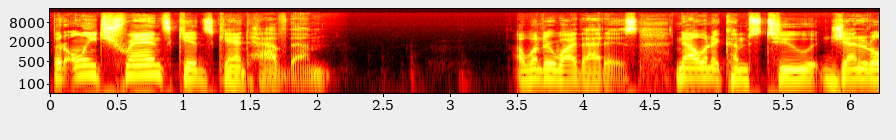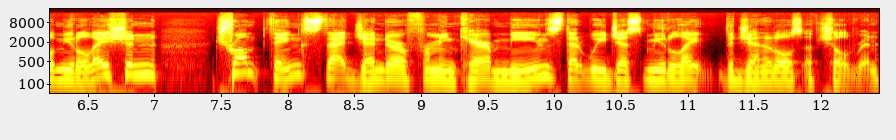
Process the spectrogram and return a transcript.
but only trans kids can't have them. I wonder why that is. Now, when it comes to genital mutilation, Trump thinks that gender affirming care means that we just mutilate the genitals of children.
